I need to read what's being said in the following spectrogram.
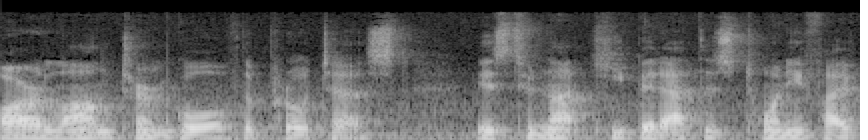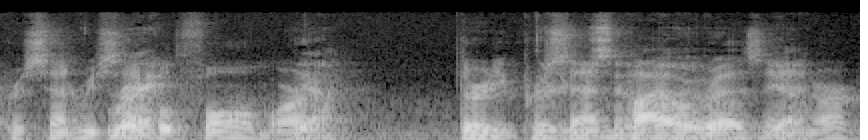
our long term goal of the protest is to not keep it at this 25% recycled Right. foam or yeah. 30%, 30% bio bio, resin yeah. or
